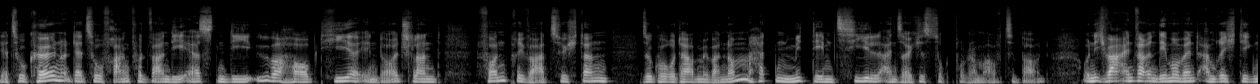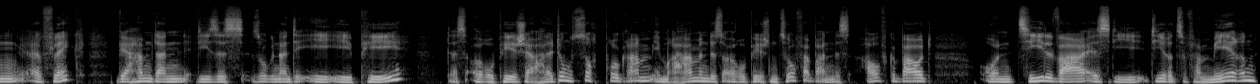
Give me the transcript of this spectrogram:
Der Zoo Köln und der Zoo Frankfurt waren die ersten, die überhaupt hier in Deutschland von Privatzüchtern Socorro-Taben übernommen hatten, mit dem Ziel, ein solches Zuchtprogramm aufzubauen. Und ich war einfach in dem Moment am richtigen äh, Fleck. Wir haben dann dieses sogenannte EEP, das Europäische Erhaltungszuchtprogramm im Rahmen des Europäischen Zooverbandes aufgebaut. Und Ziel war es, die Tiere zu vermehren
